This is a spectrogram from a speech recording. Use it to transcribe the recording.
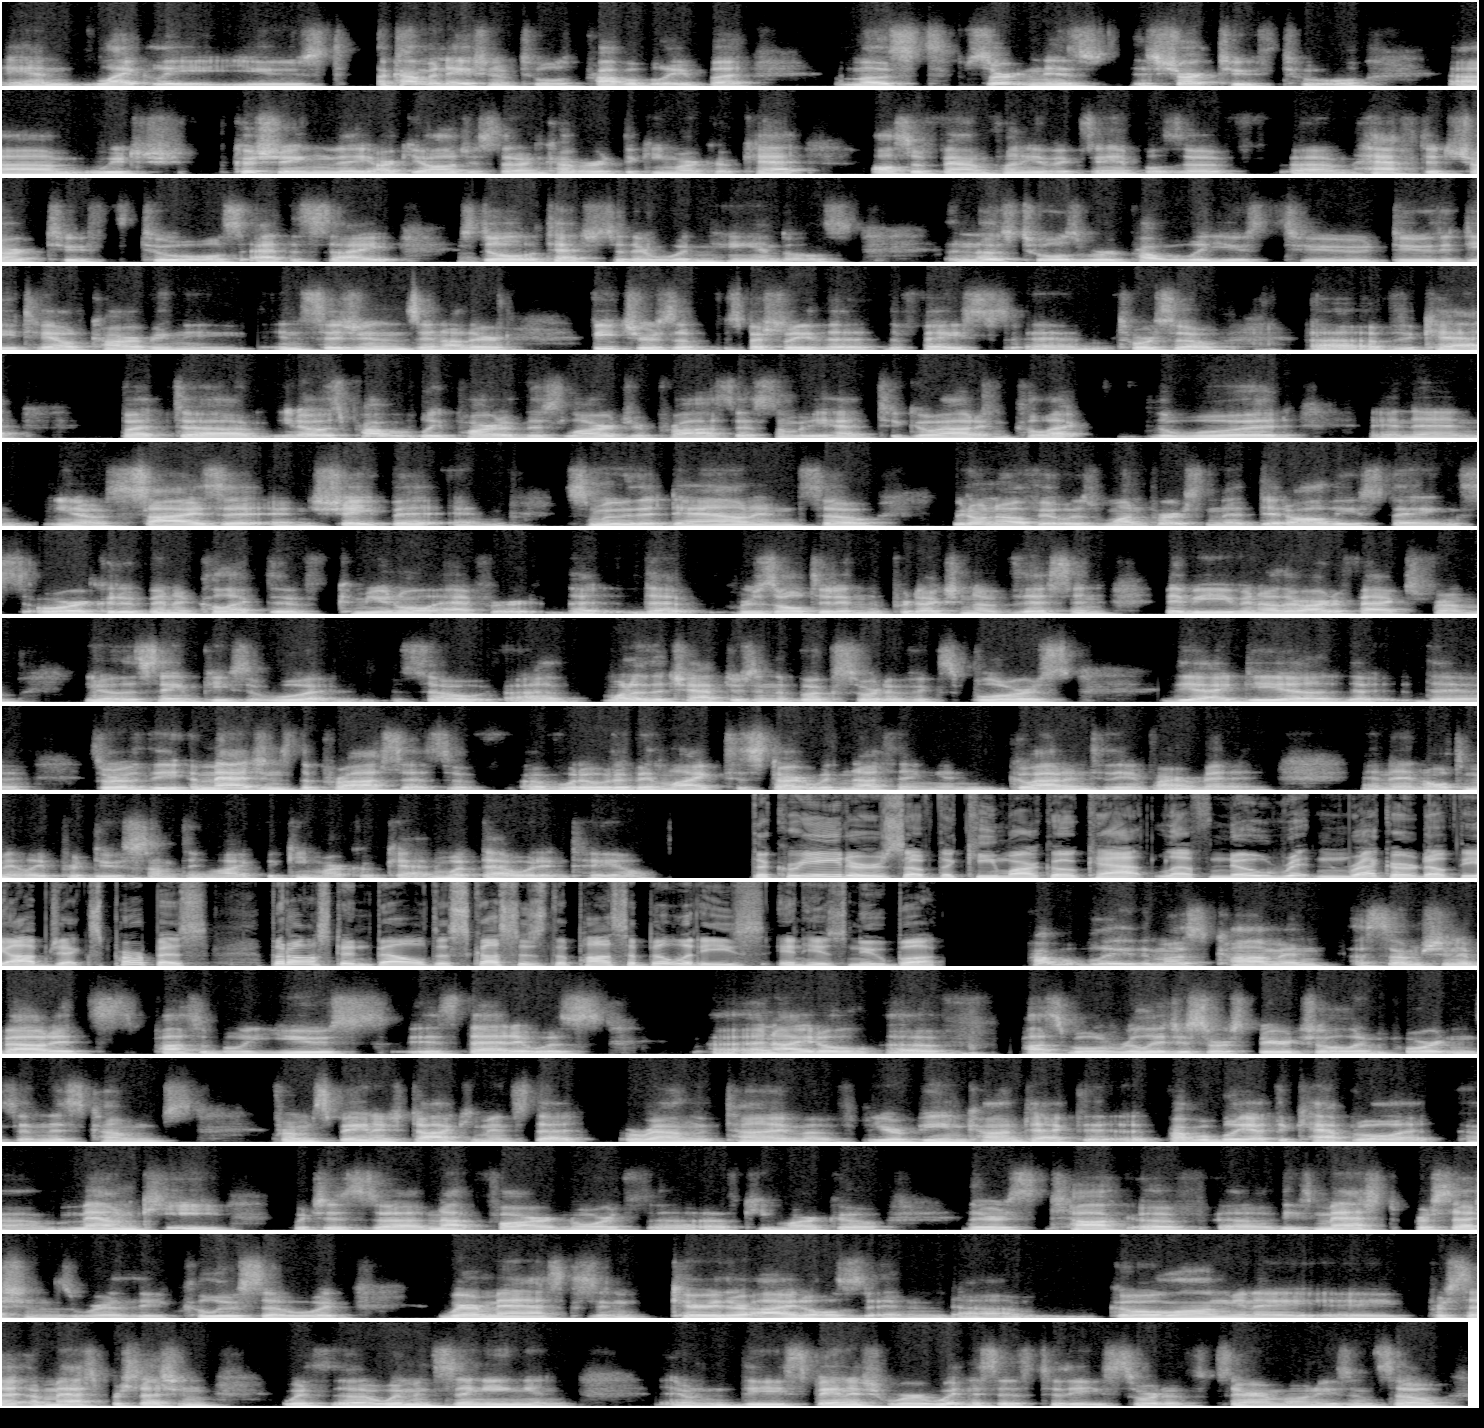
and likely used a combination of tools, probably, but most certain is the shark tooth tool, um, which Cushing, the archaeologist that uncovered the Key Marco cat, also found plenty of examples of um, hafted shark tooth tools at the site, still attached to their wooden handles. And those tools were probably used to do the detailed carving, the incisions, and other features of, especially the the face and torso uh, of the cat. But uh, you know, it's probably part of this larger process. Somebody had to go out and collect the wood, and then you know, size it and shape it and smooth it down. And so we don't know if it was one person that did all these things or it could have been a collective communal effort that that resulted in the production of this and maybe even other artifacts from you know the same piece of wood so uh, one of the chapters in the book sort of explores the idea that the sort of the imagines the process of of what it would have been like to start with nothing and go out into the environment and and then ultimately produce something like the Key Marco cat and what that would entail. The creators of the Key Marco cat left no written record of the object's purpose, but Austin Bell discusses the possibilities in his new book. Probably the most common assumption about its possible use is that it was uh, an idol of possible religious or spiritual importance. And this comes from Spanish documents that around the time of European contact, uh, probably at the capital at um, Key, which is uh, not far north uh, of Key Marco, there's talk of uh, these masked processions where the Calusa would wear masks and carry their idols and um, go along in a a, a mass procession with uh, women singing and and the Spanish were witnesses to these sort of ceremonies. And so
